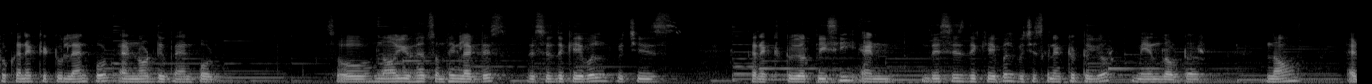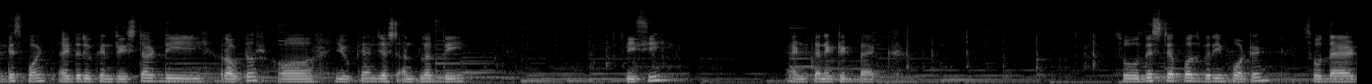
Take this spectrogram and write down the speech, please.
to connect it to LAN port and not the WAN port. So now you have something like this. This is the cable which is connected to your PC and this is the cable which is connected to your main router. Now at this point either you can restart the router or you can just unplug the PC and connect it back. So this step was very important so that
